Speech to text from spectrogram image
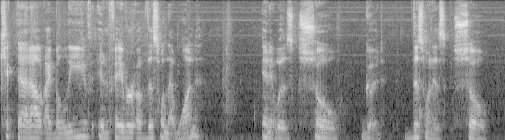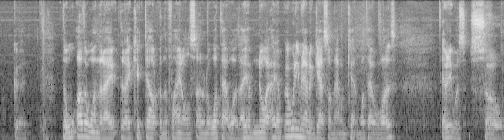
kicked that out. I believe in favor of this one that won, and it was so good. This one is so good. The other one that I that I kicked out in the finals, I don't know what that was. I have no, I, have, I wouldn't even have a guess on that one, Kent, what that was. And it was so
